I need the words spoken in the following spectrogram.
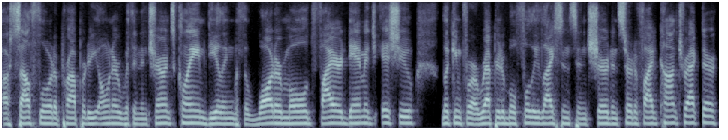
a South Florida property owner with an insurance claim dealing with a water mold fire damage issue, looking for a reputable, fully licensed, insured, and certified contractor?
